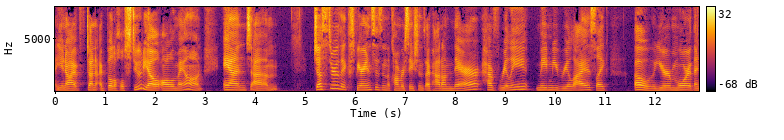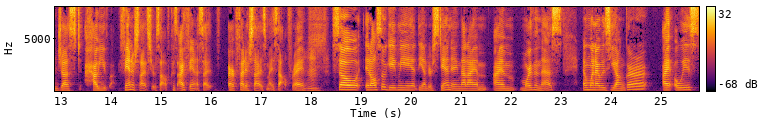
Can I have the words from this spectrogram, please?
you know, I've done I built a whole studio all on my own, and um, just through the experiences and the conversations I've had on there have really made me realize like oh, you're more than just how you fantasize yourself because I fantasize or fetishize myself, right? Mm-hmm. So it also gave me the understanding that I am I am more than this. And when I was younger, I always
